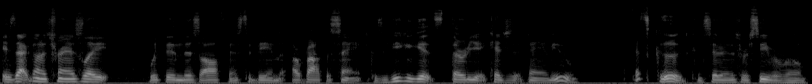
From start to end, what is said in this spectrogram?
is that to translate within this offense to being about the same? Because if he can get 38 catches at FAMU, that's good considering this receiver room.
